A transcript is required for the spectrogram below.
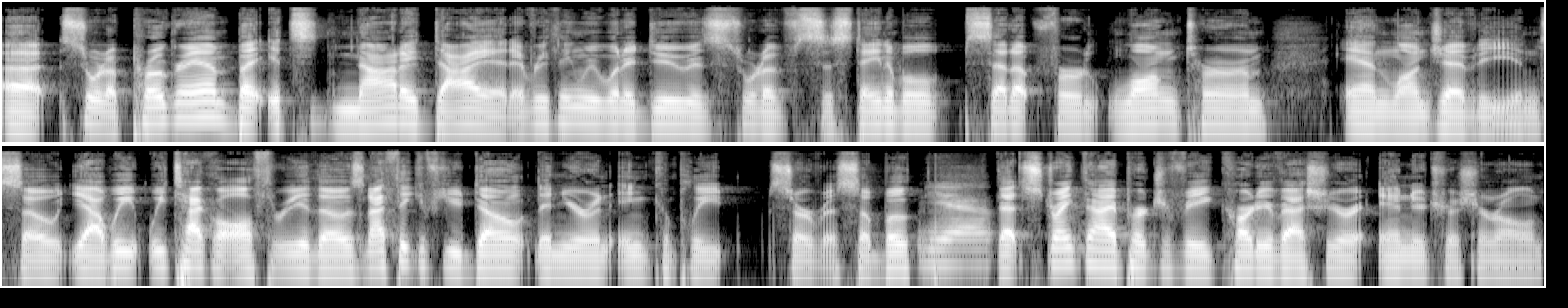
uh, sort of program, but it's not a diet. Everything we want to do is sort of sustainable, set up for long term and longevity. And so, yeah, we, we tackle all three of those. And I think if you don't, then you're an incomplete service. So both yeah. that strength and hypertrophy, cardiovascular, and nutrition are all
